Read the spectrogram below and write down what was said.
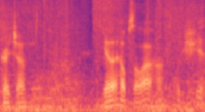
Great job. Yeah, that helps a lot, huh? Holy shit.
